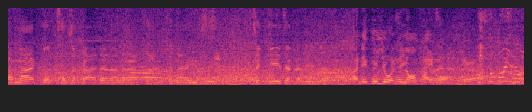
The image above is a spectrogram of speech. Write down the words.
สามารถกด subscribe ได้แล้วนะครับทางช่องยูทูบแจ็คกี้จักรินนะครับอันนี้คือโยนให้น้องขายของใช่ไหมครับไม่รู้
